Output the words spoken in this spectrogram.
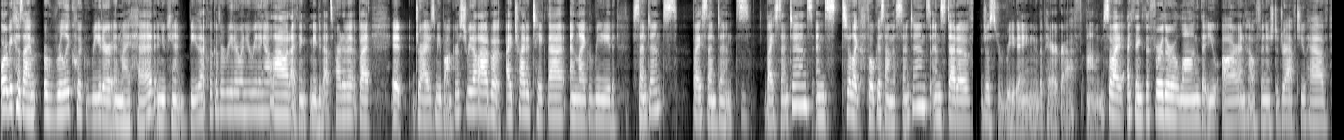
or because I'm a really quick reader in my head and you can't be that quick of a reader when you're reading out loud. I think maybe that's part of it, but it drives me bonkers to read out loud. But I try to take that and like read sentence by sentence by sentence and to like focus on the sentence instead of just reading the paragraph. Um, so I, I think the further along that you are and how finished a draft you have,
